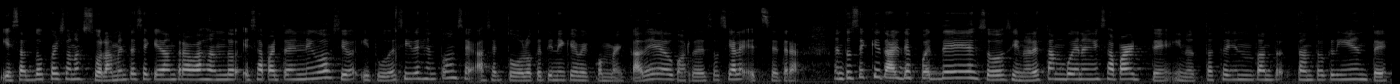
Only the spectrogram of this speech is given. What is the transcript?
y esas dos personas solamente se quedan trabajando esa parte del negocio y tú decides entonces hacer todo lo que tiene que ver con mercadeo, con redes sociales, etcétera. Entonces, ¿qué tal después de eso, si no eres tan buena en esa parte y no estás teniendo tanto, tanto cliente,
